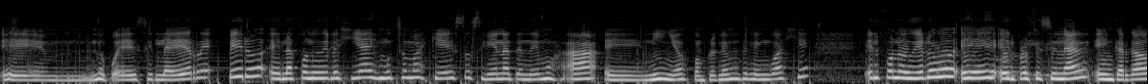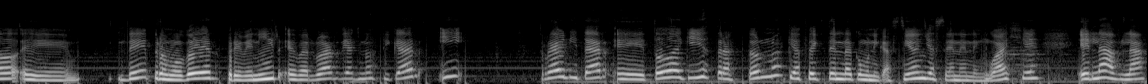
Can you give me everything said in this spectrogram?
no puede decir la R, pero la fonodiología es mucho más que eso, si bien atendemos a niños con problemas de lenguaje, el fonoaudiólogo es el profesional encargado de promover, prevenir, evaluar, diagnosticar y rehabilitar eh, todos aquellos trastornos que afecten la comunicación, ya sea en el lenguaje, el habla,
